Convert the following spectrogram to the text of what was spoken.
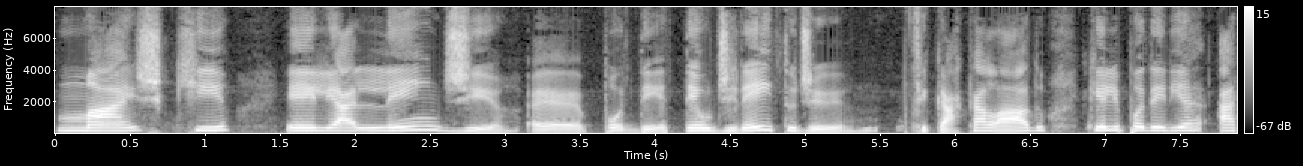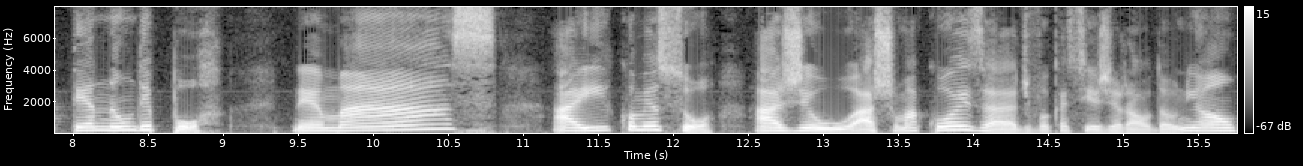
mas que ele, além de é, poder ter o direito de ficar calado, que ele poderia até não depor. Né? Mas aí começou. A AGU acha uma coisa, a Advocacia Geral da União,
